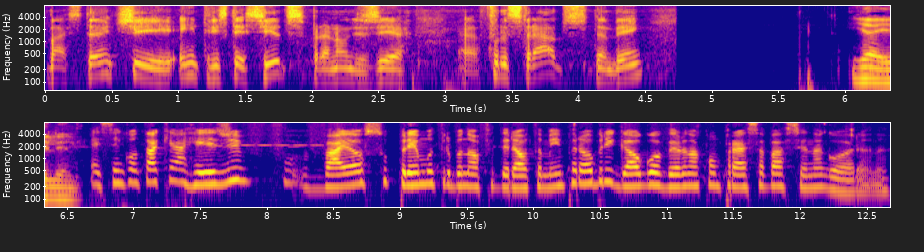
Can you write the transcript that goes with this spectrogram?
bastante entristecidos, para não dizer é, frustrados também. E aí, Eliane? É, sem contar que a rede vai ao Supremo Tribunal Federal também para obrigar o governo a comprar essa vacina agora, né?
